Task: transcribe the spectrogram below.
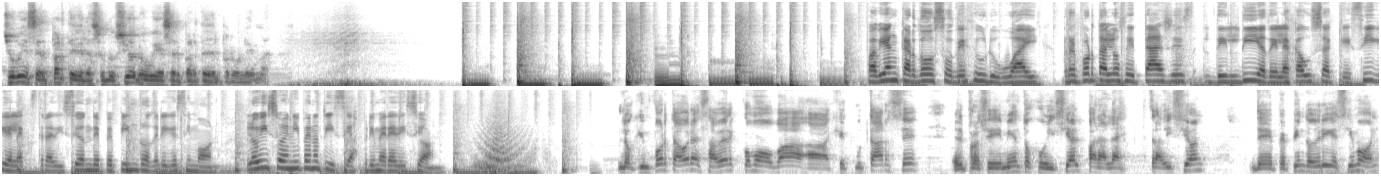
¿Yo voy a ser parte de la solución o voy a ser parte del problema? Fabián Cardoso desde Uruguay reporta los detalles del día de la causa que sigue la extradición de Pepín Rodríguez Simón. Lo hizo en IP Noticias, primera edición. Lo que importa ahora es saber cómo va a ejecutarse el procedimiento judicial para la extradición de Pepín Rodríguez Simón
